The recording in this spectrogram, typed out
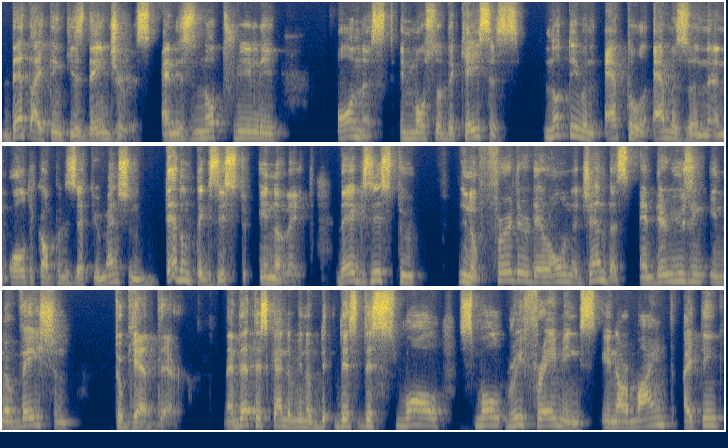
That I think is dangerous and is not really honest in most of the cases. Not even Apple, Amazon, and all the companies that you mentioned, they don't exist to innovate. They exist to, you know, further their own agendas, and they're using innovation to get there and that is kind of you know this this small small reframings in our mind i think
